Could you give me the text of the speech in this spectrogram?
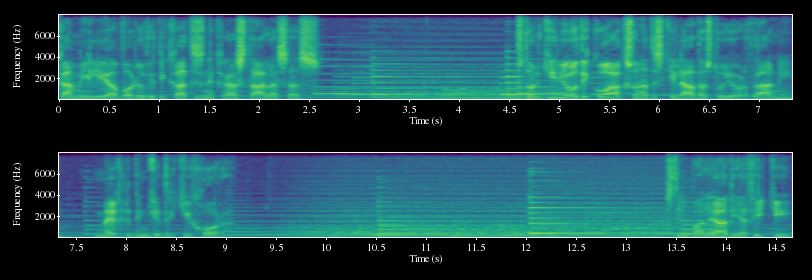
10 μίλια βορειοδυτικά της νεκράς θάλασσας στον κύριο οδικό άξονα της κοιλάδας του Ιορδάνη μέχρι την κεντρική χώρα. Στην Παλαιά Διαθήκη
